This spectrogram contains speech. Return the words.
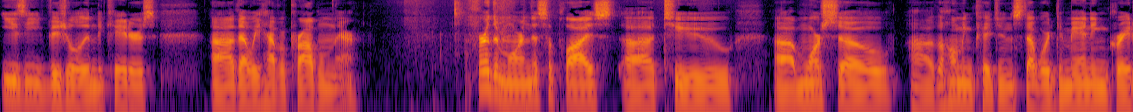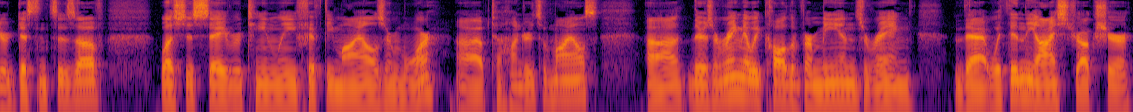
easy visual indicators uh, that we have a problem there. Furthermore, and this applies uh, to uh, more so uh, the homing pigeons that we're demanding greater distances of let's just say routinely 50 miles or more, uh, up to hundreds of miles. Uh, there's a ring that we call the Vermeer's ring that within the eye structure,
